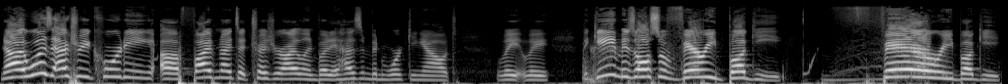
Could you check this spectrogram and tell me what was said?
Now, I was actually recording uh, Five Nights at Treasure Island, but it hasn't been working out lately. The game is also very buggy. Very buggy.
